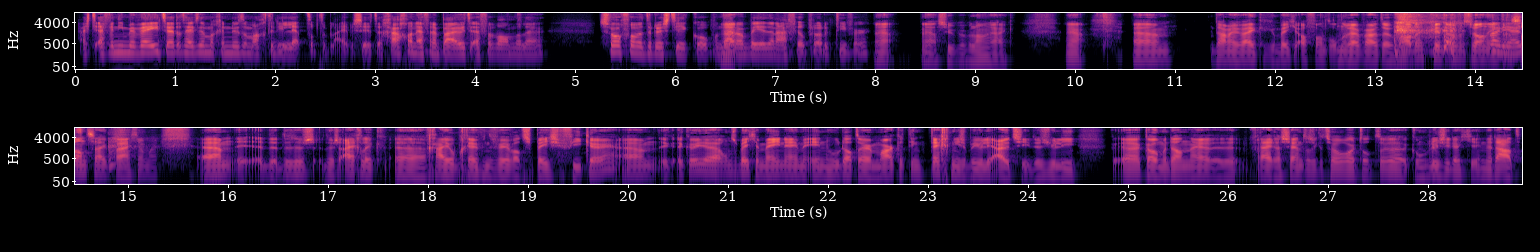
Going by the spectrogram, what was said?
Als je het even niet meer weet, hè, dat heeft helemaal geen nut om achter die laptop te blijven zitten. Ga gewoon even naar buiten, even wandelen. Zorg voor wat rust in je kop, want Ja. daarom ben je daarna veel productiever. ja, ja super belangrijk. Ja. Ehm, daarmee wijk ik een beetje af van het onderwerp waar we het over hadden. Ik vind het overigens wel een interessant zijpaadje. Maar, eh, d- dus, dus eigenlijk eh, ga je op een gegeven moment weer wat specifieker. Ehm, k- kun je ons een beetje meenemen in hoe dat er marketingtechnisch bij jullie uitziet? Dus jullie eh, komen dan hè, vrij recent, als ik het zo hoor, tot de conclusie dat je inderdaad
